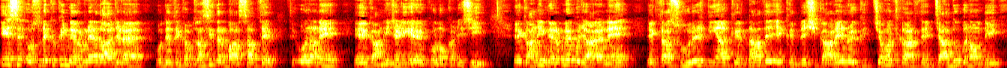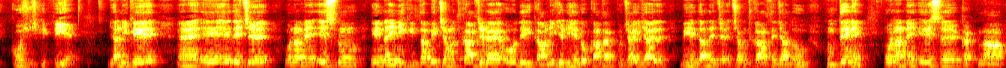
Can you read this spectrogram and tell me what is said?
ਇਸ ਉਸ ਕਿਉਂਕਿ ਨਿਰਮਲਿਆ ਦਾ ਜਿਹੜਾ ਹੈ, ਉਹਦੇ ਤੇ ਕਬਜ਼ਾ ਸੀ ਦਰਬਾਰ ਸਾਹਿਬ ਤੇ ਤੇ ਉਹਨਾਂ ਨੇ ਇਹ ਕਹਾਣੀ ਜਿਹੜੀ ਹੈ, ਕੋਲੋਂ ਘੜੀ ਸੀ। ਇਹ ਕਹਾਣੀ ਨਿਰਮਲੇ ਪੁਜਾਰਿਆਂ ਨੇ ਇੱਕ ਤਾਂ ਸੂਰਜ ਦੀਆਂ ਕਿਰਨਾਂ ਦੇ ਇੱਕ ਨਿਸ਼ਕਾਰੇ ਨੂੰ ਇੱਕ ਚਮਤਕਾਰ ਤੇ ਜਾਦੂ ਬਣਾਉਣ ਦੀ ਕੋਸ਼ਿਸ਼ ਕੀਤੀ ਹੈ। ਯਾਨੀ ਕਿ ਇਹ, ਇਹਦੇ ਚ ਉਹਨਾਂ ਨੇ ਇਸ ਨੂੰ ਇਹ ਨਹੀਂ ਨਹੀਂ ਕੀਤਾ ਵੀ ਚਮਤਕਾਰ ਜਿਹੜਾ ਹੈ, ਉਹਦੀ ਕਹਾਣੀ ਜਿਹੜੀ ਹੈ ਲੋਕਾਂ ਤੱਕ ਪਹੁੰਚਾਈ ਜਾਏ ਵੀ ਇਦਾਂ ਦੇ ਚਮਤਕਾਰ ਤੇ ਜਾਦੂ ਹੁੰਦੇ ਨੇ। ਉਹਨਾਂ ਨੇ ਇਸ ਘਟਨਾ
